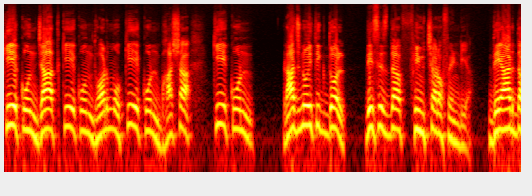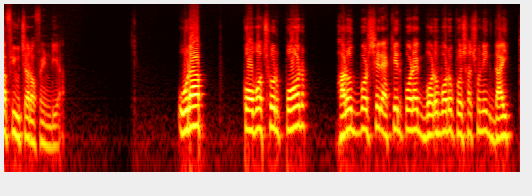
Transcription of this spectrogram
কে কোন জাত, কে কোন ধর্ম, কে কোন ভাষা, কে কোন রাজনৈতিক দল this is the future of India they are the future of India ওরা ক বছর পর ভারতবর্ষের একের পর এক বড় বড় প্রশাসনিক দায়িত্ব,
